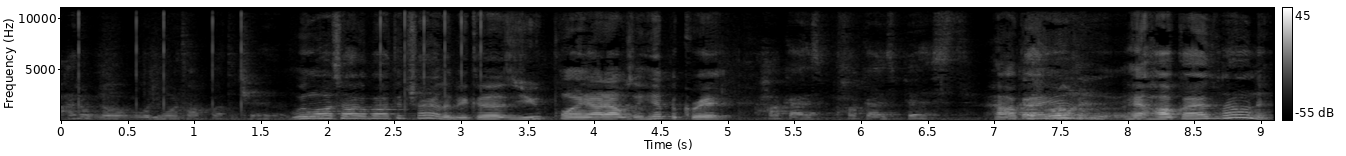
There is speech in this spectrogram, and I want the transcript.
I don't know. What do you want to talk about the trailer? We want to talk about the trailer because you pointed out I was a hypocrite. Hawkeye's Hawkeye's pissed. Hawkeye's, Ronin. is, Hawkeye Ronin.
